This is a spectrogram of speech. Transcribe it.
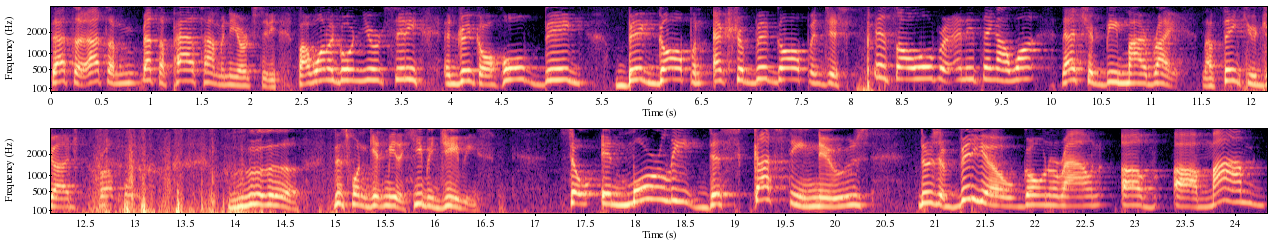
That's a that's a that's a pastime in New York City. If I want to go to New York City and drink a whole big big gulp, an extra big gulp, and just piss all over anything I want, that should be my right. Now, thank you, Judge. This one gives me the heebie-jeebies. So, in morally disgusting news, there's a video going around of a mom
